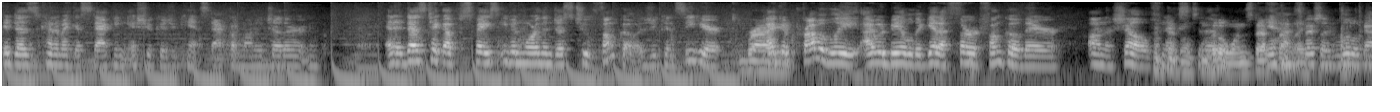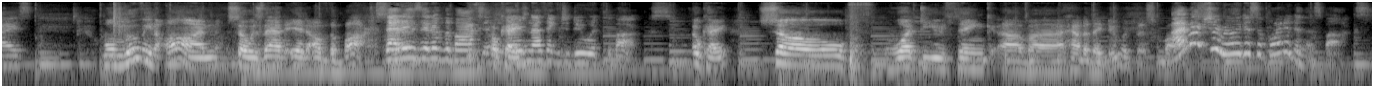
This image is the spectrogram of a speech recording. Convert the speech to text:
it does kind of make a stacking issue because you can't stack them on each other, and, and it does take up space even more than just two Funko. As you can see here, right. I could probably I would be able to get a third Funko there on the shelf next to them. little ones, definitely. Yeah, especially the little guys. Well, moving on. So is that it of the box? That is it of the box. Okay. There's nothing to do with the box. Okay. So, what do you think of uh, how do they do with this box? I'm actually really disappointed in this box,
